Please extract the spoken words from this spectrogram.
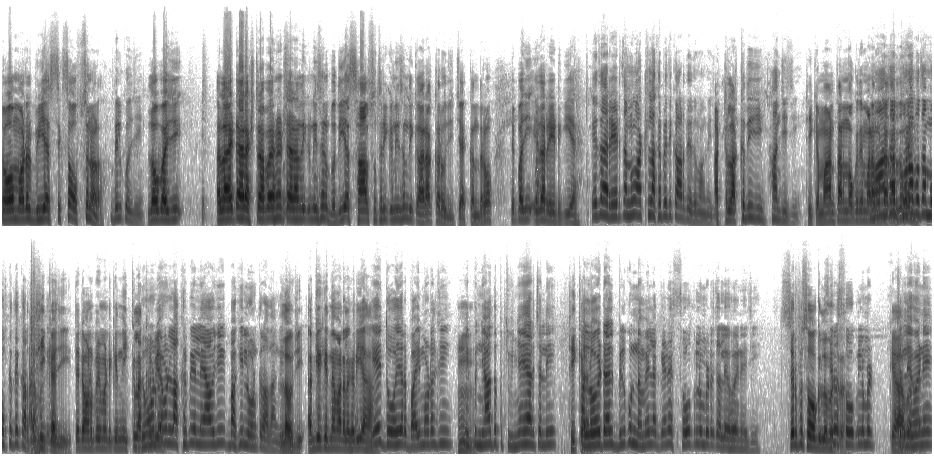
ਟੌਪ ਮਾਡਲ BS6 ਆਪਸ਼ਨਲ ਬਿਲਕੁਲ ਜੀ। ਲਓ ਬਾਈ ਜੀ ਅਲਾਈ ਟਾਇਰ ਐਕਸਟਰਾ ਪਏ ਨੇ ਟਾਇਰਾਂ ਦੀ ਕੰਡੀਸ਼ਨ ਵਧੀਆ ਸਾਫ਼ ਸੁਥਰੀ ਕੰਡੀਸ਼ਨ ਦੀ ਕਾਰ ਆ ਕਰੋ ਜੀ ਚੈੱਕ ਅੰਦਰੋਂ। ਤੇ ਭਾਜੀ ਇਹਦਾ ਰੇਟ ਕੀ ਹੈ? ਇਹਦਾ ਰੇਟ ਤੁਹਾਨੂੰ 8 ਲੱਖ ਰੁਪਏ ਦੀ ਕਾਰ ਦੇ ਦੇਵਾਂਗੇ ਜੀ। 8 ਲੱਖ ਦੀ ਜੀ? ਹਾਂਜੀ ਜੀ। ਠੀਕ ਹੈ ਮਾਨਤਾਨ ਮੌਕੇ ਤੇ ਮਾੜਾ ਮੋਟਾ ਕਰ ਥੋੜਾ ਦੋਗੇ? ਬਹੁਤਾ ਮੌਕੇ ਤੇ ਕਰ ਦਾਂਗੇ। ਠੀਕ ਹੈ ਜੀ ਤੇ ਡਾਊਨ ਪੇਮੈਂਟ ਕਿੰਨੀ? 1 ਲੱਖ ਰੁਪਇਆ? ਪੇਮੈਂਟ ਲੱਖ ਰੁਪਏ ਲਿਆਓ ਜੀ ਬਾਕੀ ਲੋਨ ਕਰਾ ਦਾਂਗੇ। ਲਓ ਜੀ ਅੱਗੇ ਕਿੰਨਾ ਮਾਡਲ ਖੜੀ ਆ? ਇਹ 2022 ਮਾਡਲ ਜੀ ਇਹ 50 ਤੋਂ 55000 ਚੱਲੀ। ਅਲੋਏ ਟਾਇਲ ਬਿਲਕੁਲ ਨਵੇਂ ਲੱਗੇ ਨੇ 100 ਕਿਲੋਮੀਟਰ ਚੱਲੇ ਹੋਏ ਨੇ ਜੀ। ਸਿਰਫ 100 ਸਿਰਫ ਕਿਲੋਮੀਟਰ? 100 ਕਿਲੋਮੀਟਰ ਚੱਲੇ ਹੋਏ ਨੇ।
